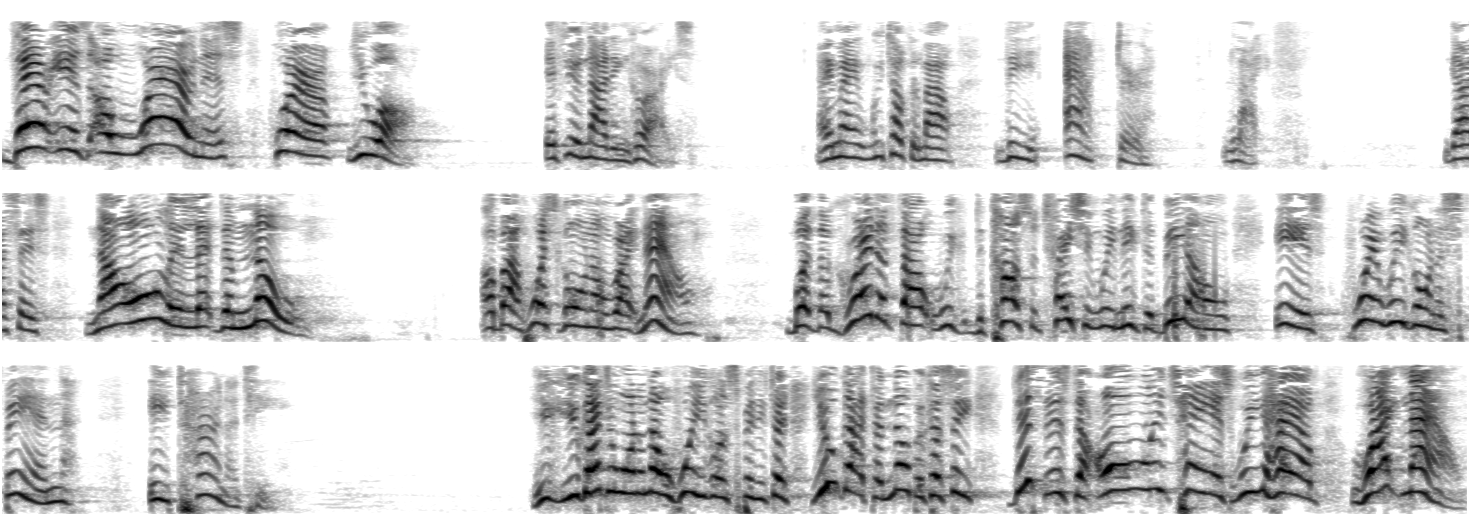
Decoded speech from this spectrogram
There is awareness where you are if you're not in Christ. Amen. We're talking about the afterlife. God says, not only let them know about what's going on right now, but the greater thought, we, the concentration we need to be on is where we're going to spend eternity. You, you got to want to know where you're going to spend eternity. You got to know because see, this is the only chance we have right now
